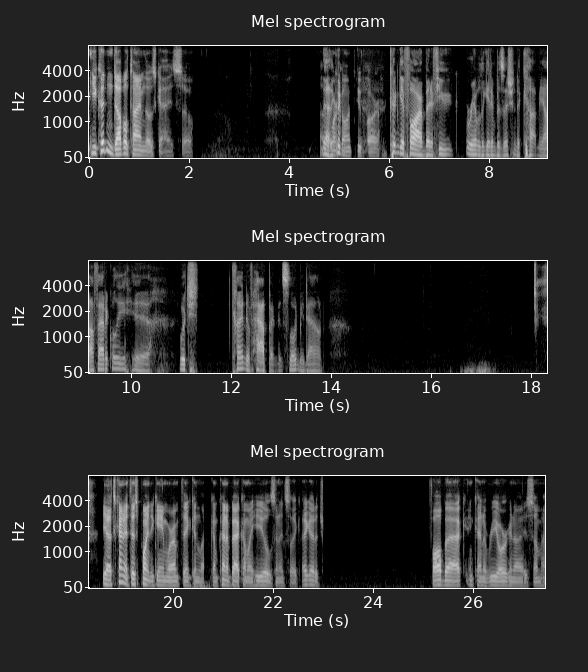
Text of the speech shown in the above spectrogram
You couldn't double time those guys, so Yeah, they weren't couldn't- going too far. Couldn't get far, but if you were able to get in position to cut me off adequately, yeah, which kind of happened. It slowed me down. Yeah, it's kind of at this point in the game where I'm thinking like I'm kind of back on my heels, and it's like I got to tr- fall back and kind of reorganize somehow.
